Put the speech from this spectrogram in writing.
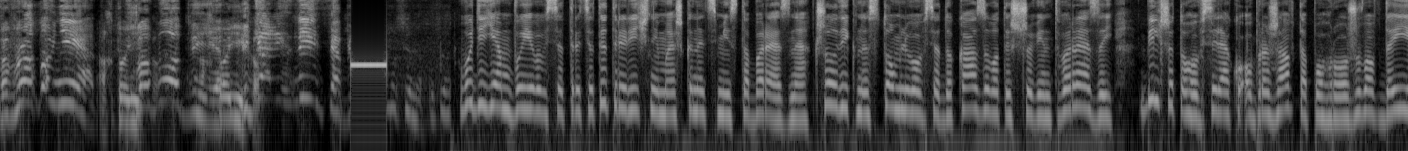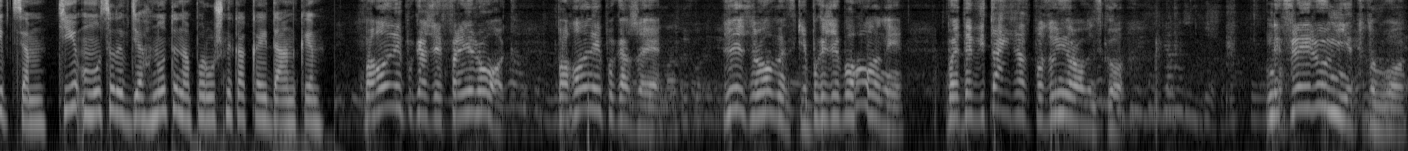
Вопросов ні. А хто їхав? Свободний А є. хто їхав? Яка різниця, б***? Водієм виявився 33-річний мешканець міста Березне. Чоловік не стомлювався доказувати, що він тверезий. Більше того, всіляко ображав та погрожував даївцям. Ті мусили вдягнути на порушника кайданки. Погони покажи, фрейрок. Погони покажи. Здесь Ровенський, покажи погони. Бо я до Вітахи зараз позвоню Ровенського. Не фрейруй мені того.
